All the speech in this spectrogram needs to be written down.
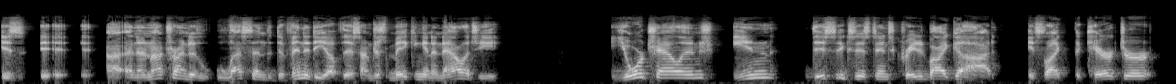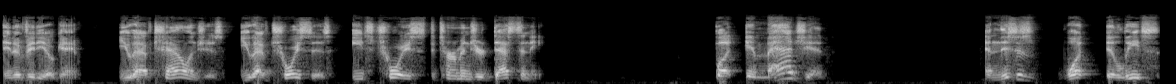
is, and I'm not trying to lessen the divinity of this, I'm just making an analogy. Your challenge in this existence created by God, it's like the character in a video game. You have challenges, you have choices. Each choice determines your destiny. But imagine, and this is what elites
